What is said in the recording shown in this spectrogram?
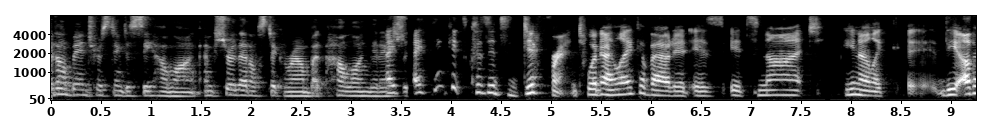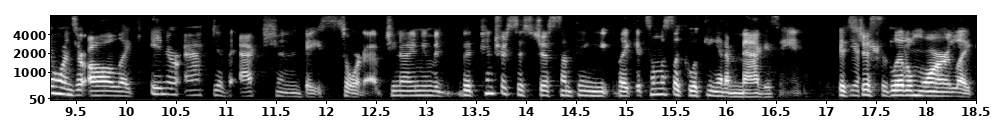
it'll be interesting to see how long. I'm sure that'll stick around, but how long that actually I think it's because it's different. What I like about it is it's not, you know, like eh, the other ones are all like interactive action based, sort of. Do you know what I mean? But, but Pinterest is just something you like, it's almost like looking at a magazine. It's Yeah. just a little more like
